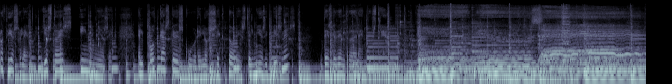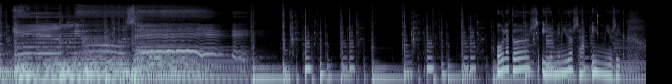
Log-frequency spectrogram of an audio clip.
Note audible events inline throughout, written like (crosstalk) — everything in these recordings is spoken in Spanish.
Rocío Soler y esto es In Music, el podcast que descubre los sectores del music business desde dentro de la industria. Hola a todos y bienvenidos a In Music.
